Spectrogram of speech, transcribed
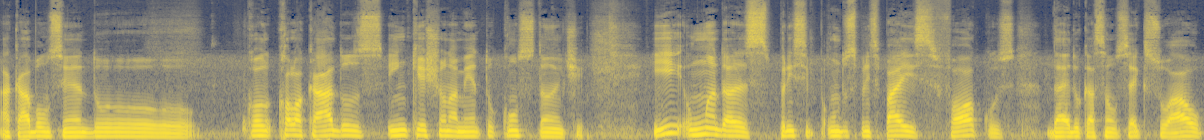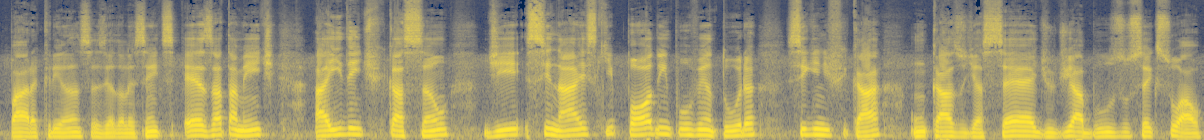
acabam sendo colocados em questionamento constante. E uma das, um dos principais focos da educação sexual para crianças e adolescentes é exatamente a identificação de sinais que podem, porventura, significar um caso de assédio, de abuso sexual.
